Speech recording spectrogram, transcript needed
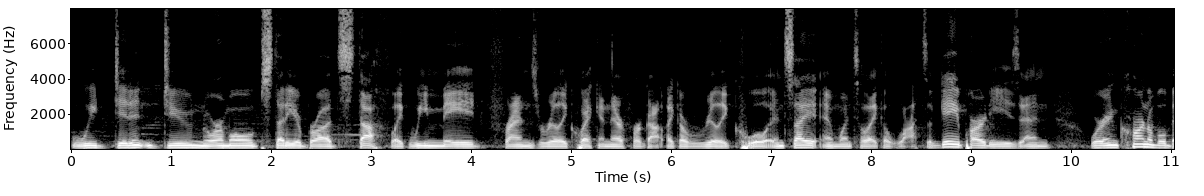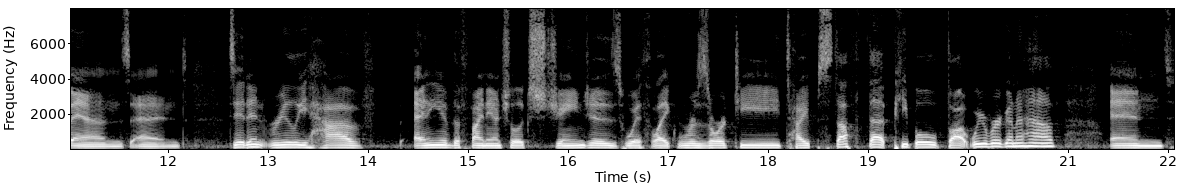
we didn't do normal study abroad stuff. Like we made friends really quick, and therefore got like a really cool insight, and went to like lots of gay parties, and were in carnival bands, and didn't really have any of the financial exchanges with like resorty type stuff that people thought we were going to have. And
